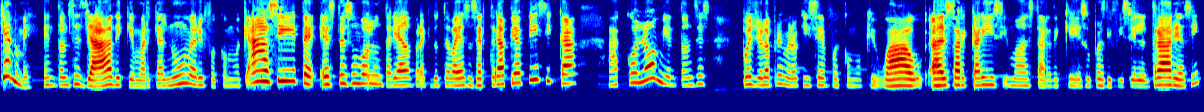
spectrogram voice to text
Llámame. Entonces ya de que marqué el número y fue como que, ah, sí, te, este es un voluntariado para que tú te vayas a hacer terapia física a Colombia. Entonces, pues yo lo primero que hice fue como que, wow, ha de estar carísimo, ha de estar de que es súper difícil entrar y así.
